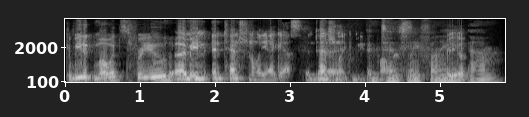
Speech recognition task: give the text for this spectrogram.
comedic moments for you? I mean, intentionally, I guess. Intentionally comedic Intentionally funny? Um,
